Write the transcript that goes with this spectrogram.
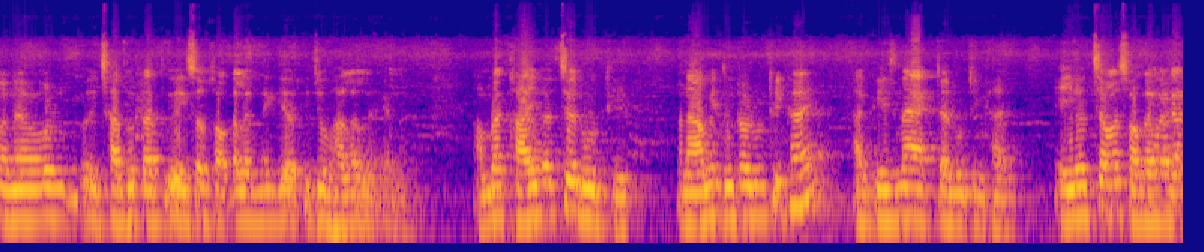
মানে ওর ওই ছাতু টাতু এইসব সকালের দিকে ওর কিছু ভালো লাগে না। আমরা খাই হচ্ছে রুটি। মানে আমি দুটো রুটি খাই আর কৃষ্ণা একটা রুটি খায়। এই হচ্ছে আমার সকালবেলা।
